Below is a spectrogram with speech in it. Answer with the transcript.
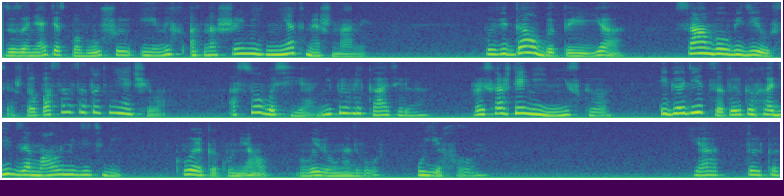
за занятия с Павлушей, и иных отношений нет между нами. Повидал бы ты и я, сам бы убедился, что опасаться тут нечего. Особо сия непривлекательна, происхождение низкого, и годится только ходить за малыми детьми. Кое-как унял, вывел на двор. Уехал он. Я только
